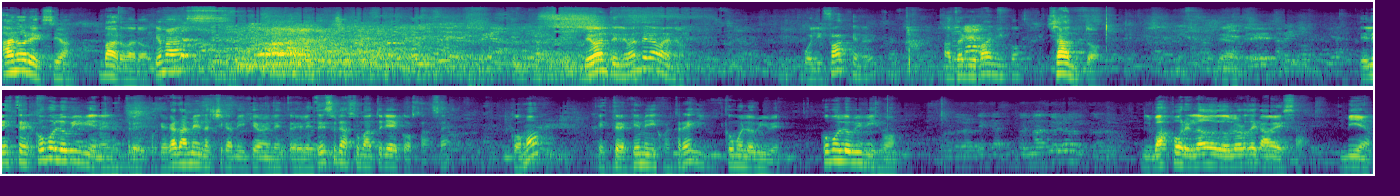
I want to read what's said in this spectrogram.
Anorexia. Bárbaro. ¿Qué más? Levanten, levanten la mano. Polifagia, anorexia. Ataque pánico. Llanto. El estrés, ¿cómo lo viven el estrés? Porque acá también las chicas me dijeron el estrés. El estrés es una sumatoria de cosas, ¿eh? ¿Cómo? Estrés, ¿qué me dijo estrés y cómo lo vive? ¿Cómo lo vivís vos? Pues más biológico, ¿no? Vas por el lado de dolor de cabeza. Bien.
